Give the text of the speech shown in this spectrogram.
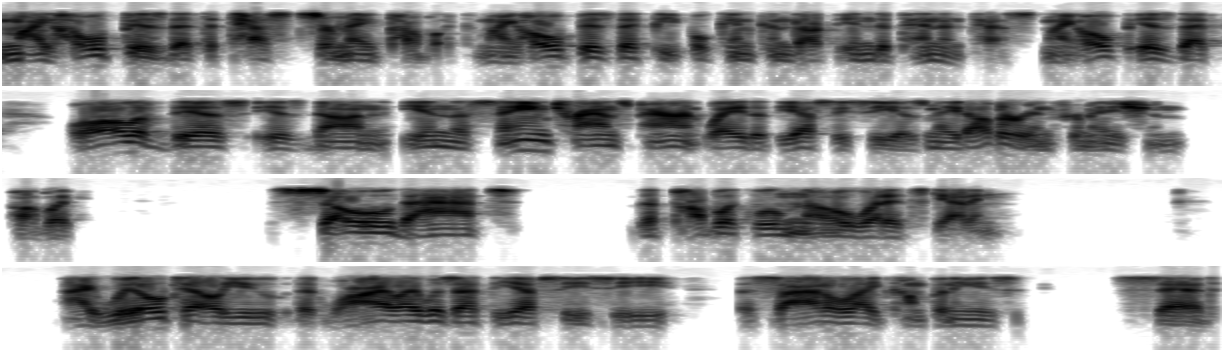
My hope is that the tests are made public. My hope is that people can conduct independent tests. My hope is that all of this is done in the same transparent way that the FCC has made other information public so that the public will know what it's getting. I will tell you that while I was at the FCC, the satellite companies said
